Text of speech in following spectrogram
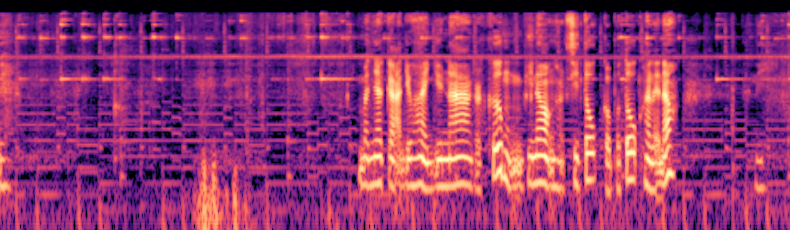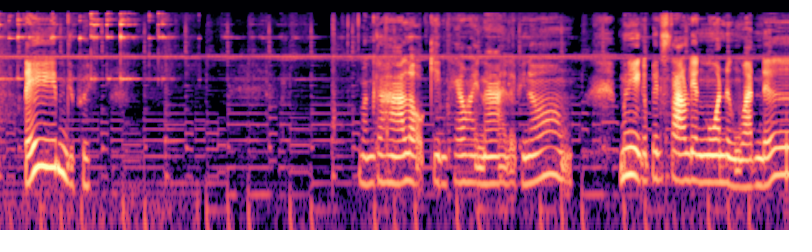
เนี่ย บรรยากาศอยู่ไห้อยู่หน้ากับคึมพี่น้องหักสิตกกับปตกอะไรเนาะนี่เต็มอยู่พี่มันก็หาหลอกกินแถวไห้หน้าเลยพี่น้องมื่อนี้ก็เป็นสาวเลี้ยงงวนหนึ่งวันเด้อ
